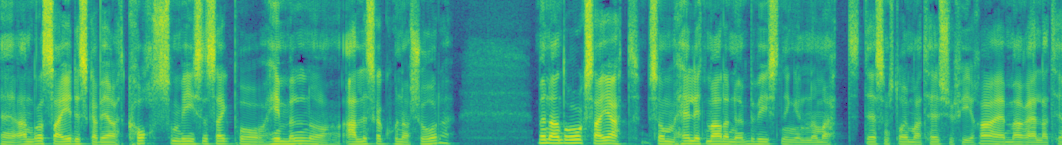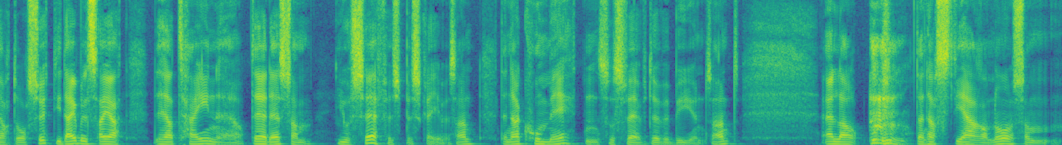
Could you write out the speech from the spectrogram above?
Eh, andre sier det skal være et kors som viser seg på himmelen, og alle skal kunne se det. Men andre òg sier at, som har litt mer den overbevisningen om at det som står i Matteus 24, er mer relatert til år 70. De vil si at det her tegnet her, det er det som Josefus beskriver. sant? Den her kometen som svevde over byen. sant? Eller den her stjerna som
